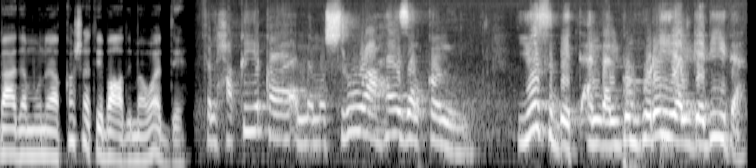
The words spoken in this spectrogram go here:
بعد مناقشة بعض مواده في الحقيقة أن مشروع هذا القانون يثبت أن الجمهورية الجديدة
